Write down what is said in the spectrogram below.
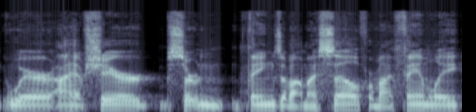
where I have shared certain things about myself or my family.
